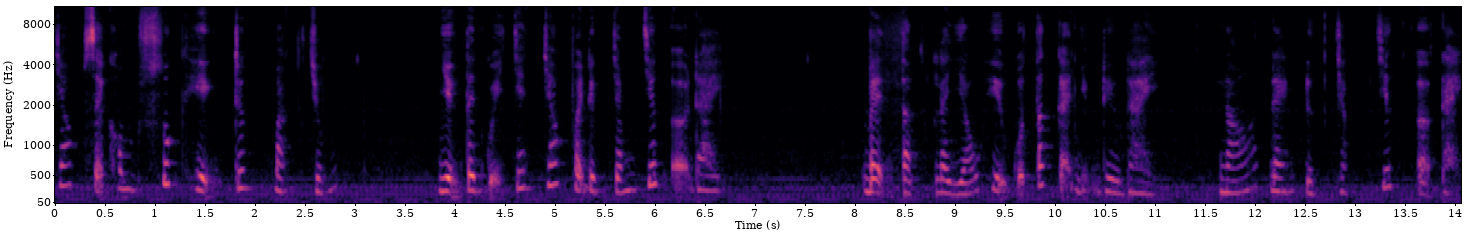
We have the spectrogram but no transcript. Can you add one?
chóc sẽ không xuất hiện trước mặt chúng. Những tên quỷ chết chóc phải được chấm dứt ở đây bệnh tật là dấu hiệu của tất cả những điều này. Nó đang được chấm dứt ở đây.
